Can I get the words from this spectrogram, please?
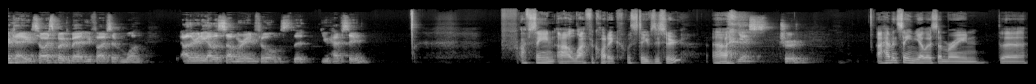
Okay, so I spoke about U571. Are there any other submarine films that you have seen? I've seen uh, Life Aquatic with Steve Zissou. Uh, Yes, true. I haven't seen Yellow Submarine, the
